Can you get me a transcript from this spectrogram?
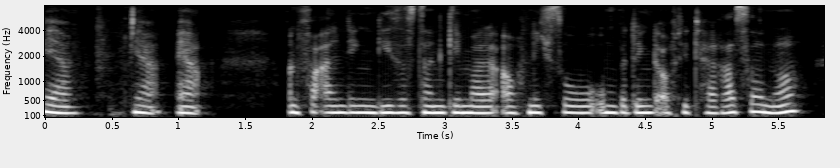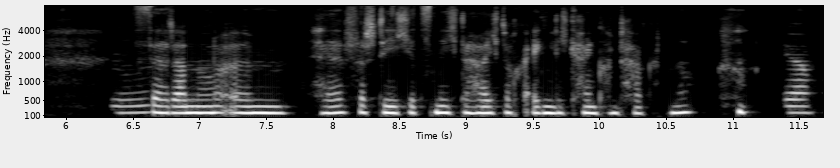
Ja, ja, ja. Und vor allen Dingen dieses dann geh mal auch nicht so unbedingt auf die Terrasse, ne? Mhm, ist ja dann, genau. ähm, hä, verstehe ich jetzt nicht, da habe ich doch eigentlich keinen Kontakt, ne? Ja,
